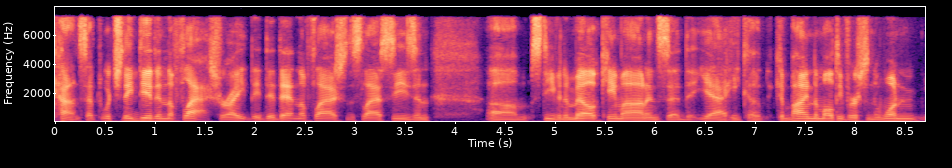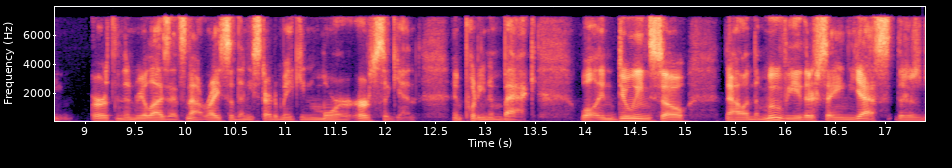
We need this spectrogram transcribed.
concept, which they did in the Flash, right? They did that in the Flash this last season. Um, Stephen Amell came on and said that yeah, he co- combined the multiverse into one Earth and then realized that's not right. So then he started making more Earths again and putting them back. Well, in doing so, now in the movie they're saying yes, there's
